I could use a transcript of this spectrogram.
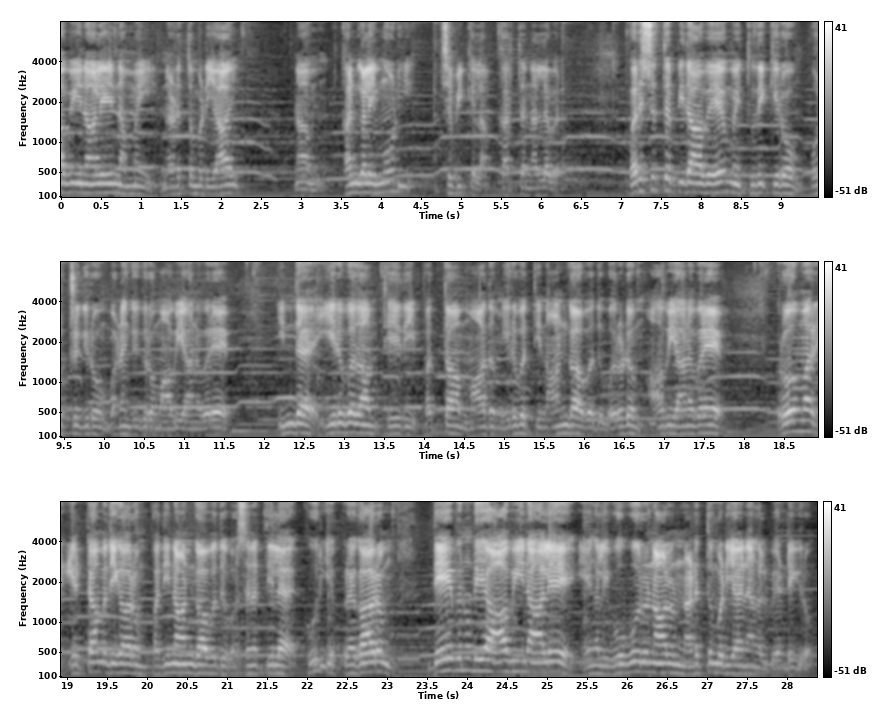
ஆவியினாலே நம்மை நடத்தும்படியாய் நாம் கண்களை மூடி செபிக்கலாம். கர்த்த நல்லவர். பரிசுத்த பிதாவே உம்மை துதிக்கிறோம் போற்றுகிறோம் வணங்குகிறோம் ஆவியானவரே. இந்த இருபதாம் தேதி பத்தாம் மாதம் இருபத்தி நான்காவது வருடம் ஆவியானவரே. ரோமர் எட்டாம் அதிகாரம் பதினான்காவது வசனத்தில கூறிய பிரகாரம் தேவனுடைய ஆவியினாலே எங்களை ஒவ்வொரு நாளும் நடத்தும்படியாய் நாங்கள் வேண்டுகிறோம்.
